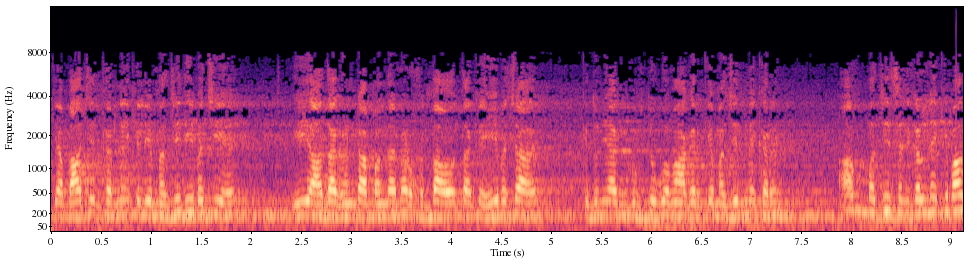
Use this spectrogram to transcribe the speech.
کیا بات چیت کرنے کے لیے مسجد ہی بچی ہے؟ یہ آدھا گھنٹہ، پندرہ منٹ خطبہ ہوتا کہ یہی بچا ہے کہ دنیا کی گفتگو ہم آ کر کے مسجد میں کریں۔ آپ مسجد سے نکلنے کے بعد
